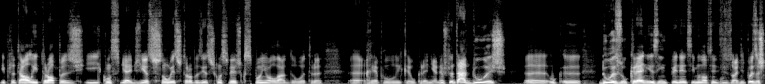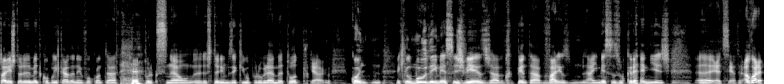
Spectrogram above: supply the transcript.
e, portanto, há ali tropas e conselheiros e esses são esses tropas e esses conselheiros que se põem ao lado da outra uh, República Ucraniana. Portanto, há duas uh, uh, duas Ucrânias independentes em 1918. E depois a história é extremamente complicada, nem vou contar, porque senão uh, estaríamos aqui o programa todo, porque há, quando, aquilo muda imensas vezes, já de repente há, vários, há imensas Ucrânias, etc. Agora,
